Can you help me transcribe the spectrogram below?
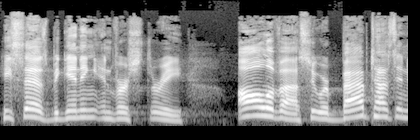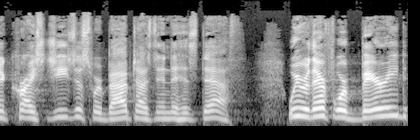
He says, beginning in verse 3, all of us who were baptized into Christ Jesus were baptized into his death. We were therefore buried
